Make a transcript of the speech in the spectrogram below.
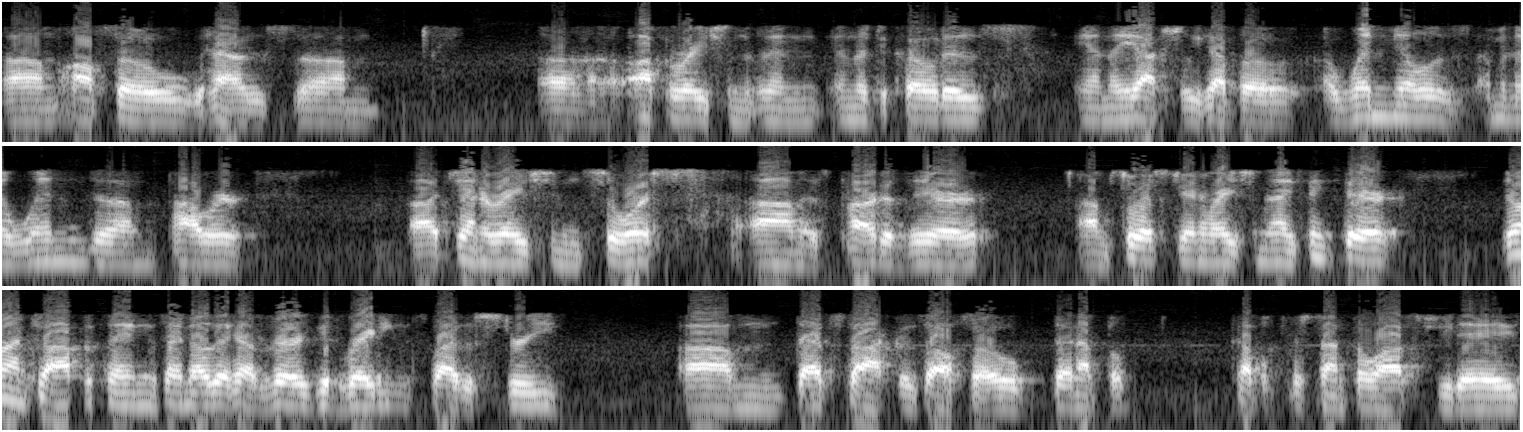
um, also has um, uh, operations in, in the Dakotas, and they actually have a, a windmill, is, I mean, a wind um, power uh, generation source um, as part of their um, source generation. And I think they're they're on top of things. I know they have very good ratings by the street. Um, that stock has also been up a couple percent the last few days.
